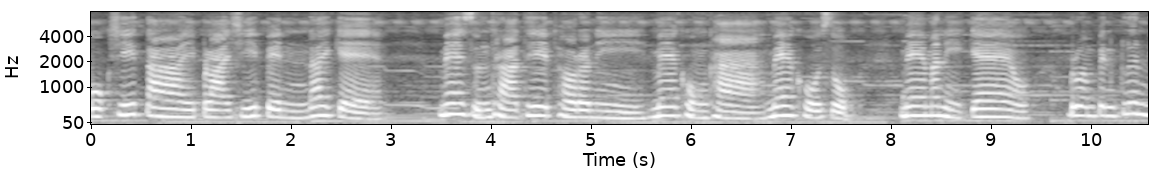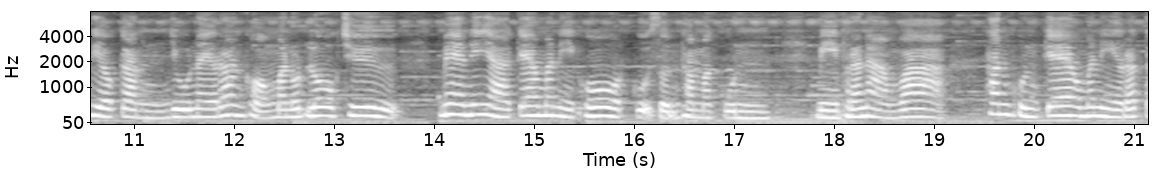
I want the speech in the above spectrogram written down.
กกชี้ตายปลายชี้เป็นได้แก่ แม่สุนทราเทพธรณี แม่คงคา แม่โคศพ แม่มณีแก้ว รวมเป็นคลื่นเดียวกันอยู่ในร่างของมนุษย์โลกชื่อ แม่นิยาแก้วมณีโคตกุศลธรรมกุล มีพระนามว่า ท่านคุณแก้วมณีรัต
